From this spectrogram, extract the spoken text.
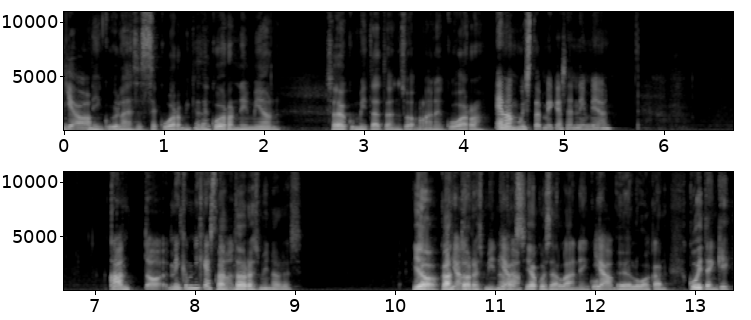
joo. niin kuin yleensä se kuoro. Mikä sen kuoron nimi on? Se on joku mitätön suomalainen kuoro. En mä muista, mikä sen nimi on. Kantto. Mikä, mikä se on? Cantores Minores. Joo, Cantores Joo, Minores, joku sellainen niin kuin Joo. Ö-luokan. Kuitenkin,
